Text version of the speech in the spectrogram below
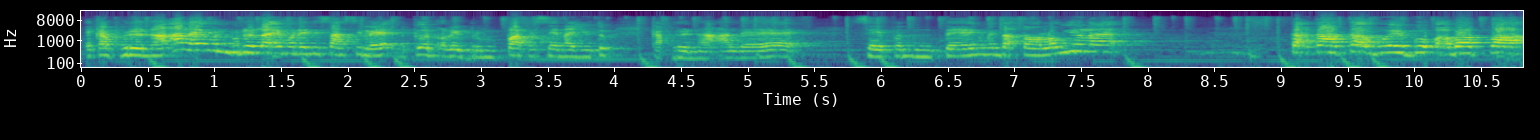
Eh kaburenaan le men le monetisasi le Dekem oleh berempat PC na Youtube. Kaburenaan le Saya penting minta tolong ya le Kak kakak bu ibu pak bapak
